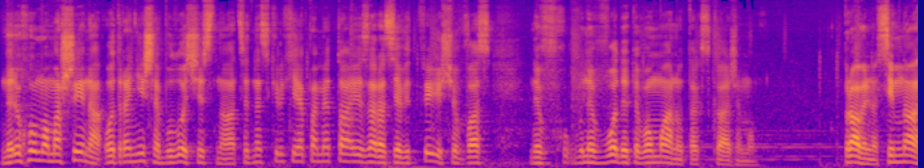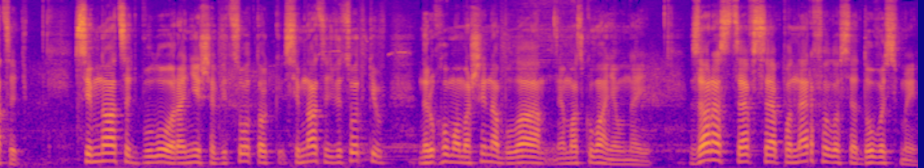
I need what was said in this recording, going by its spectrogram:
Нерухома машина, от раніше було 16, наскільки я пам'ятаю. Зараз я відкрию, щоб вас не, не вводити в оману, так скажемо. Правильно, 17. 17 було раніше відсоток, 17% нерухома машина була маскування в неї. Зараз це все понерфилося до 8.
